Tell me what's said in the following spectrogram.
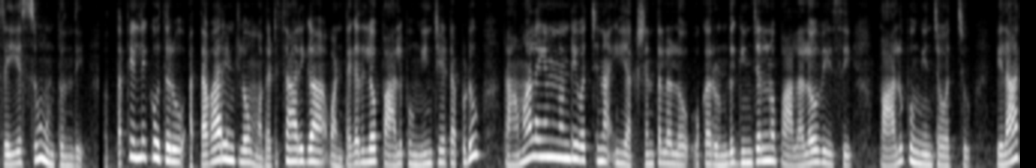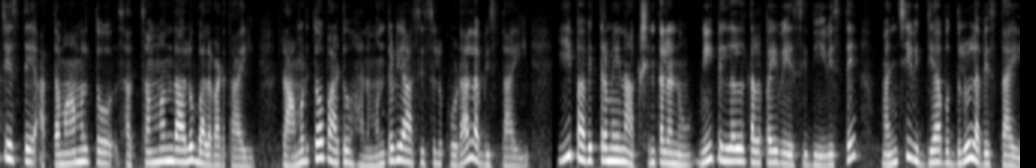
శ్రేయస్సు ఉంటుంది. కొత్త పెళ్ళి కూతురు అత్తవారింట్లో మొదటిసారిగా వంటగదిలో పాలు పొంగించేటప్పుడు రామాలయం నుండి వచ్చిన ఈ అక్షంతలలో ఒక రెండు గింజలను పాలలో వేసి పాలు పొంగించవచ్చు. ఇలా చేస్తే అత్తమామలతో సంబంధాలు బలపడతాయి. రాముడితో పాటు హనుమంతుడి ఆశీస్సులు కూడా లభిస్తాయి. ఈ పవిత్రమైన అక్షింతలను మీ పిల్లల తలపై వేసి దీవిస్తే మంచి విద్యాబుద్ధులు లభిస్తాయి.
